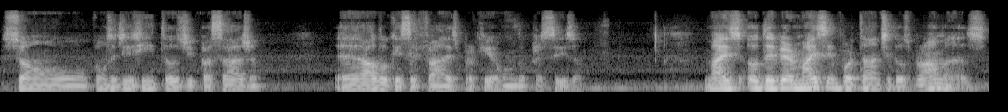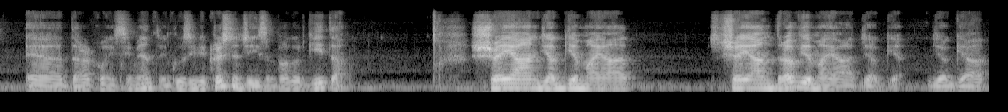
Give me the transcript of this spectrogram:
São, como se diz, ritos de passagem. É algo que se faz porque o mundo precisa. Mas o dever mais importante dos brahmanas é dar conhecimento. Inclusive, Krishna diz em Bhagavad Gita: Shreyan Yagyamaya, Shreyan Dravyamaya Yagya,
